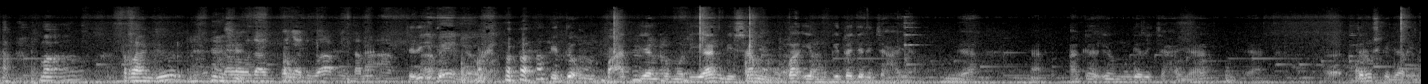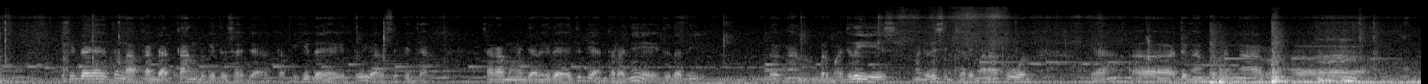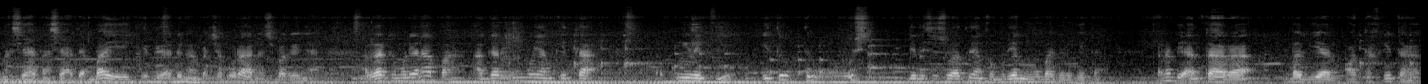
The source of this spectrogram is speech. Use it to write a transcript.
maaf terlanjur. Kalau udah punya dua minta maaf. jadi itu Amin, ya itu empat yang kemudian bisa mengubah ilmu kita jadi cahaya ya. Nah agar ilmu jadi cahaya ya, eh, terus kejar ilmu. Hidayah itu nggak akan datang begitu saja tapi hidayah itu ya harus dikejar. Cara mengejar hidayah itu di antaranya yaitu tadi dengan bermajelis majelis bisa di mana pun ya eh, dengan mendengar eh, nasihat-nasihat yang baik gitu ya dengan baca Quran dan sebagainya. Agar kemudian apa? Agar ilmu yang kita miliki itu terus jadi sesuatu yang kemudian mengubah diri kita. Karena di antara bagian otak kita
